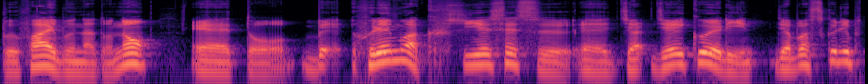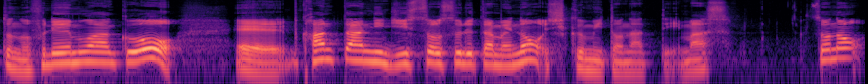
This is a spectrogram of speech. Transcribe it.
プ5などの、えーと、フレームワーク CSS、えー、jQuery、JavaScript のフレームワークを、えー、簡単に実装するための仕組みとなっています。その、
